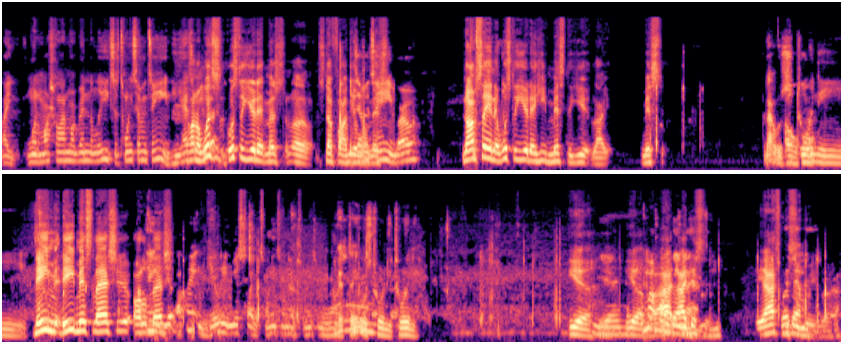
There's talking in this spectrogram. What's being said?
Like when Marshall Lattimore been in the league since 2017. He has hold on. What's what's the year that missed, uh, Stephon Gilmore missed? 2017, bro. No, I'm saying that what's the year that he missed the year like missed? That was Oh, 20. Did he, did he miss last year? All I of think, last year? I think Gilly missed like 2020 or 2021. I think it was 2020. Yeah, Yeah, yeah. Where Bro. my I, boy I Bam dis- at, man? yeah, I Where disagree, bro.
